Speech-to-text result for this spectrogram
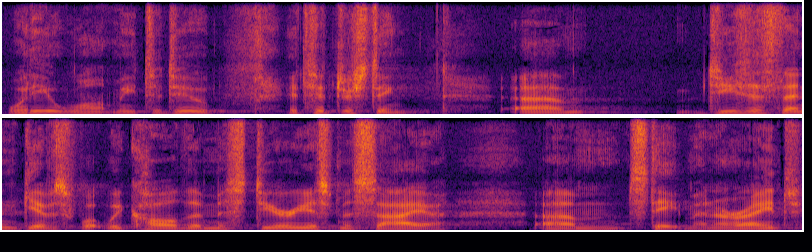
what do you want me to do? It's interesting. Um, Jesus then gives what we call the mysterious Messiah um, statement, all right?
